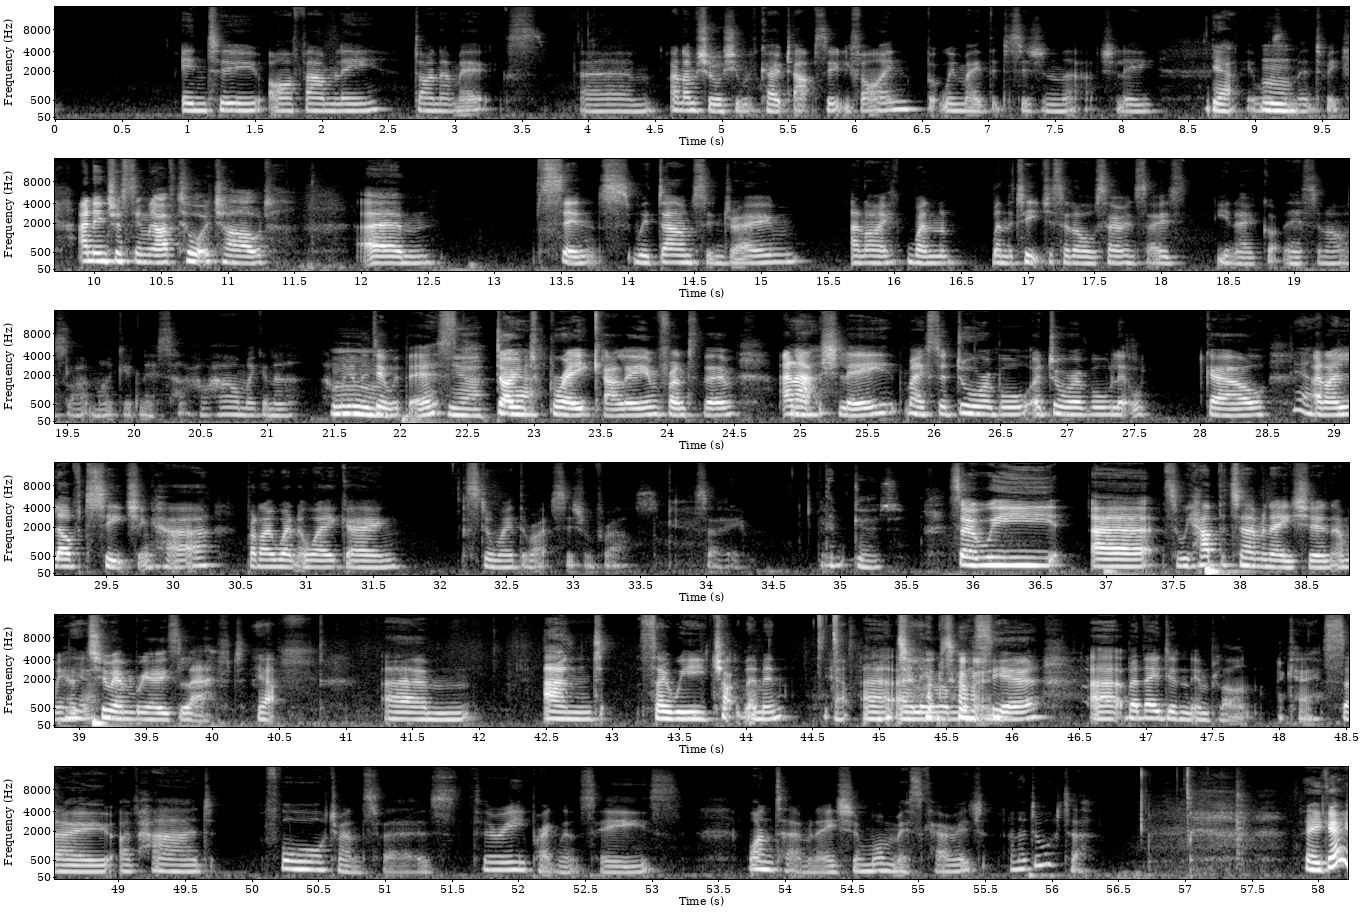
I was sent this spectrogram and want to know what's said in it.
into our family dynamics. Um, and I'm sure she would have coped absolutely fine, but we made the decision that actually Yeah. it wasn't meant to be. And interestingly, I've taught a child um, since with Down syndrome, and I when when the teacher said, "Oh, so and so's you know got this," and I was like, "My goodness, how, how am I gonna how am I gonna deal with this? Yeah. Don't Yeah. break Ali in front of them." And Yeah. actually, most adorable, adorable little girl, and I loved teaching her. But I went away going, still made the right decision for us. So Good. so we uh, so we had the termination and we had Yeah. two embryos left. Yeah. Um, and so we chucked them in Yeah. uh, earlier on this in. year, uh, but they didn't implant. Okay. So I've had four transfers, three pregnancies, one termination, one miscarriage, and a daughter. There you go.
